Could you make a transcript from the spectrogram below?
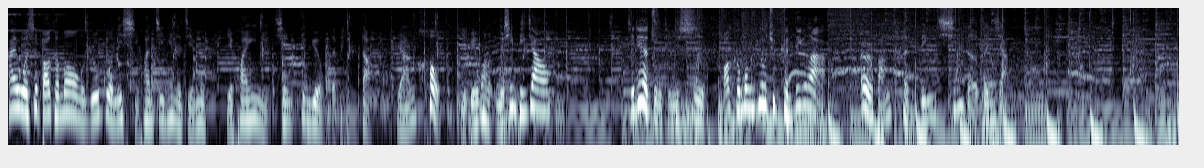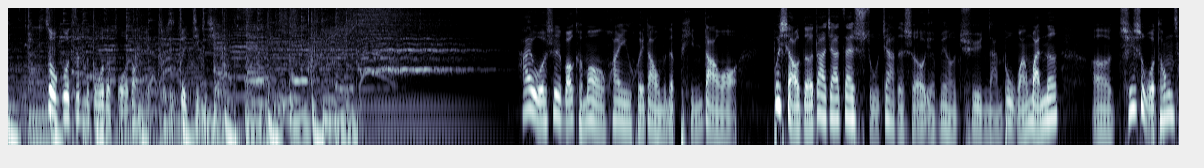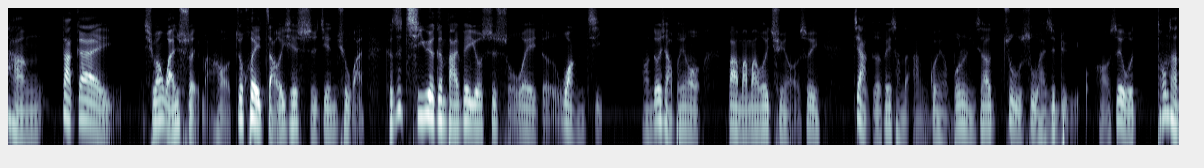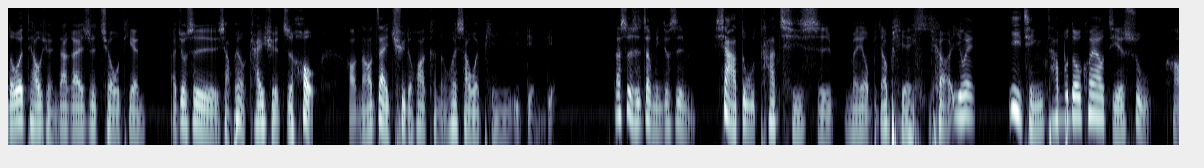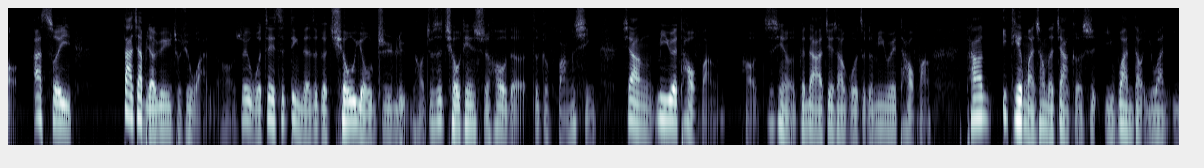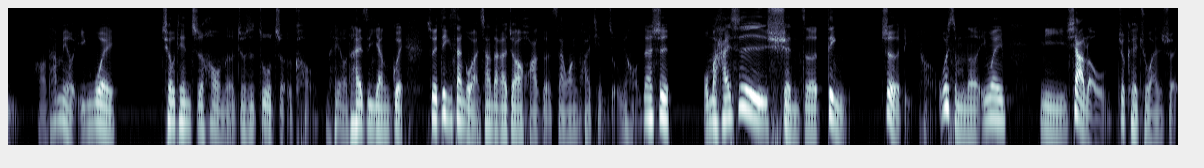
嗨，我是宝可梦。如果你喜欢今天的节目，也欢迎你先订阅我们的频道，然后也别忘了五星评价哦。今天的主题是宝可梦又去垦丁啦，二房垦丁心得分享。做过这么多的活动以来，就是最惊险的。嗨，我是宝可梦，欢迎回到我们的频道哦。不晓得大家在暑假的时候有没有去南部玩玩呢？呃，其实我通常。大概喜欢玩水嘛，哈，就会找一些时间去玩。可是七月跟八月又是所谓的旺季，很多小朋友爸爸妈妈会去哦，所以价格非常的昂贵哦。不论你是要住宿还是旅游，哈，所以我通常都会挑选大概是秋天啊，就是小朋友开学之后，好，然后再去的话可能会稍微便宜一点点。那事实证明，就是夏都它其实没有比较便宜啊，因为疫情差不多快要结束，好啊，所以。大家比较愿意出去玩了哈，所以我这次订的这个秋游之旅哈，就是秋天时候的这个房型，像蜜月套房，好，之前有跟大家介绍过这个蜜月套房，它一天晚上的价格是一万到一万一，好，它没有因为秋天之后呢，就是做折扣，没有，它还是一样贵，所以订三个晚上大概就要花个三万块钱左右，但是我们还是选择订这里哈，为什么呢？因为你下楼就可以去玩水。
